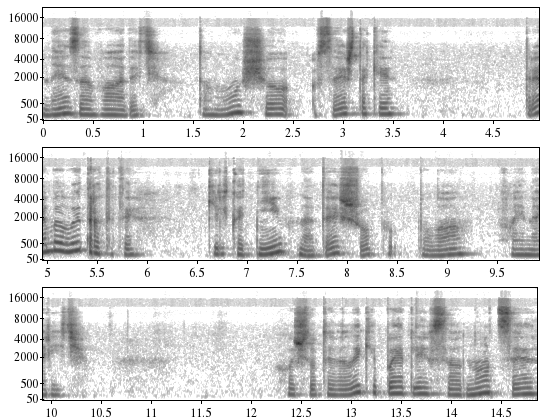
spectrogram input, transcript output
не завадить, тому що все ж таки треба витратити кілька днів на те, щоб була файна річ. Хоч тут і великі петлі, все одно це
